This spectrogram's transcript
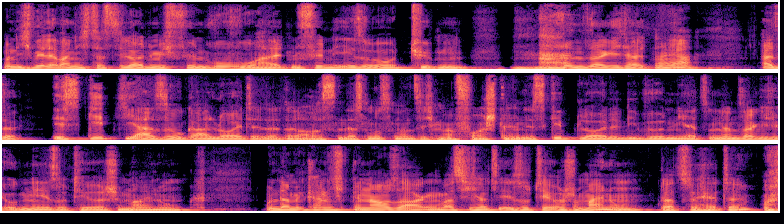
Und ich will aber nicht, dass die Leute mich für einen Wuwu halten, für einen ESO-Typen. Dann sage ich halt, naja, also es gibt ja sogar Leute da draußen, das muss man sich mal vorstellen. Es gibt Leute, die würden jetzt, und dann sage ich irgendeine esoterische Meinung. Und damit kann ich genau sagen, was ich als esoterische Meinung dazu hätte. Und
